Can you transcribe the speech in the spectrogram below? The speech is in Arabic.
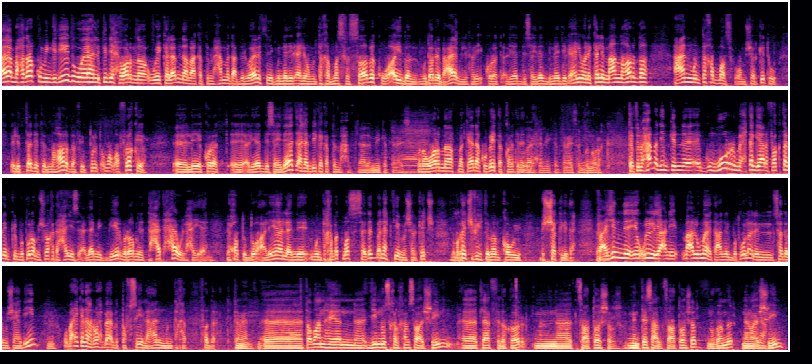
أهلا بحضراتكم من جديد وهنبتدي حوارنا وكلامنا مع كابتن محمد عبد الوارث نجم النادي الأهلي ومنتخب مصر السابق وأيضا مدرب عام لفريق كرة اليد سيدات بالنادي الأهلي. وهنتكلم معاه النهارده عن منتخب مصر ومشاركته اللي ابتدت النهارده في بطولة أمم أفريقيا. لكرة آه، اليد. سيدات أهلا بيك يا كابتن محمد. أهلا بيك يا كابتن عيسى. منورنا في مكانك وبيتك قناة النادي الله يخليك يا كابتن عيسى بنورك. كابتن محمد يمكن الجمهور محتاج يعرف أكتر. يمكن البطوله مش واخدة حيز إعلامي كبير بالرغم ان الاتحاد حاول الحقيقة يحط الضوء عليها لأن منتخبات مصر السيدات بقى لها كتير ما شاركتش وما. كانش فيه اهتمام قوي بالشكل ده. فعايزين نقول يعني معلومات عن البطولة للسادة المشاهدين وبعد كده هنروح بقى بالتفصيل عن منتخب اتفضل. تمام. آه طبعا هي دي النسخة ال 25 آه اتلعب في دكار من آه، 19 من 9 ل 19 نوفمبر 22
